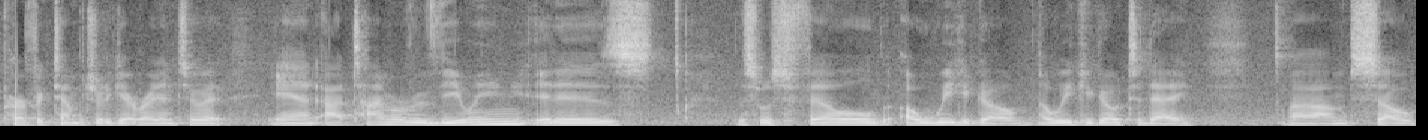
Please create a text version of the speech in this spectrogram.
Perfect temperature to get right into it. And at time of reviewing, it is. This was filled a week ago. A week ago today. Um, so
